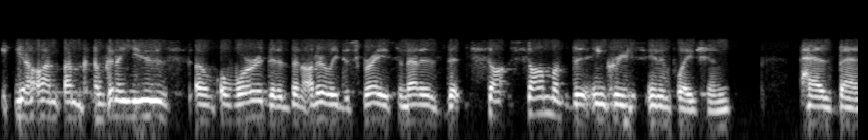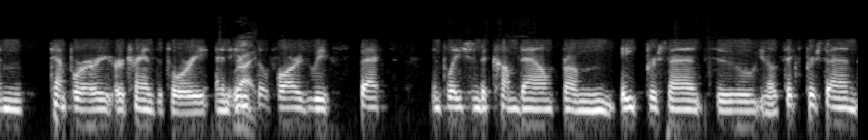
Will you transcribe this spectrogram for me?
you know, I'm I'm, I'm going to use a, a, word that has been utterly disgraced, and that is that so, some of the increase in inflation has been temporary or transitory, and right. insofar as we expect inflation to come down from eight percent to you know six percent,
